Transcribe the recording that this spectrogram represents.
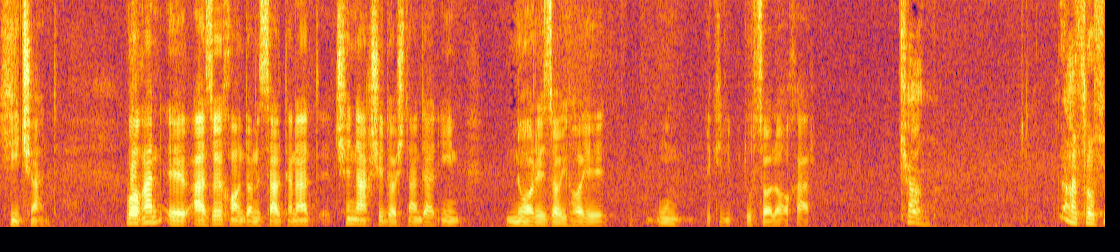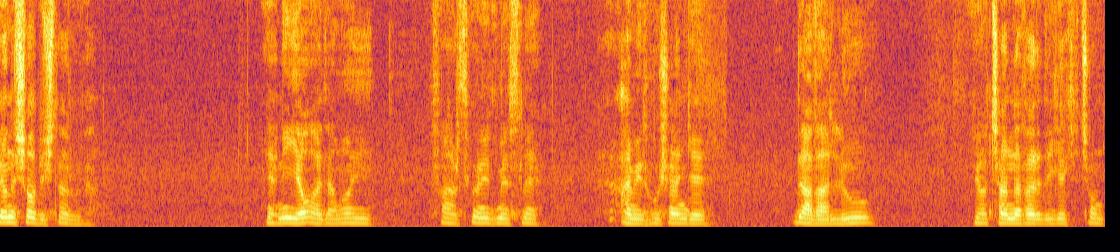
هیچند واقعا اعضای خاندان سلطنت چه نقشی داشتن در این نارضایی های اون یکی دو سال آخر. کم. اطرافیان شاه بیشتر بودن. یعنی یا آدمایی فرض کنید مثل امیر هوشنگ دولو یا چند نفر دیگه که چون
